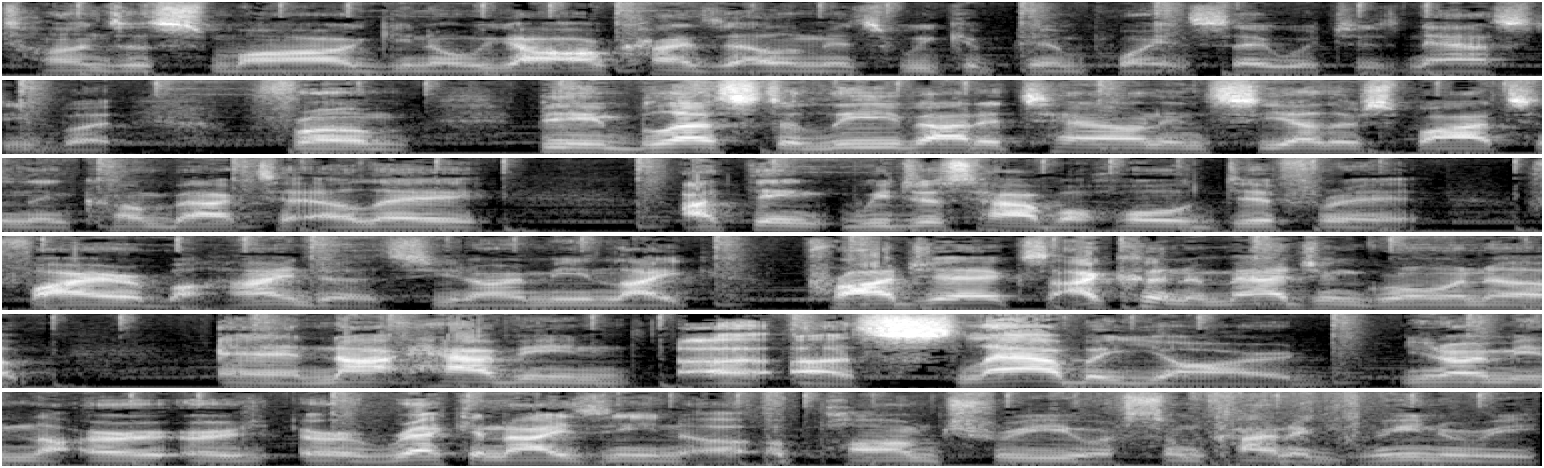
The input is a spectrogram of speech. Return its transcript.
tons of smog, you know, we got all kinds of elements we could pinpoint and say which is nasty, but from being blessed to leave out of town and see other spots and then come back to LA, I think we just have a whole different fire behind us, you know what I mean? Like projects, I couldn't imagine growing up and not having a, a, slab of yard, you know what I mean, or, or, or recognizing a, a, palm tree or some kind of greenery.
